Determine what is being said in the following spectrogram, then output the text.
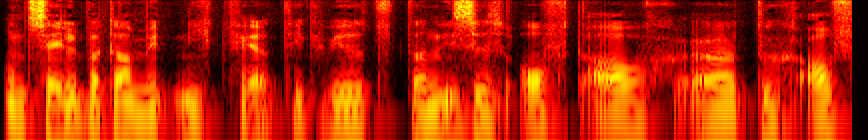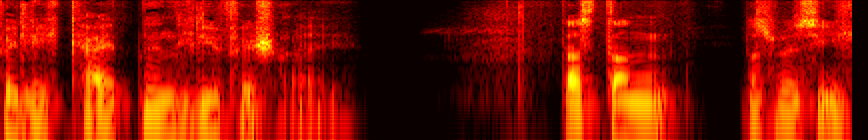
und selber damit nicht fertig wird, dann ist es oft auch äh, durch Auffälligkeiten ein Hilfeschrei. Dass dann, was weiß ich,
